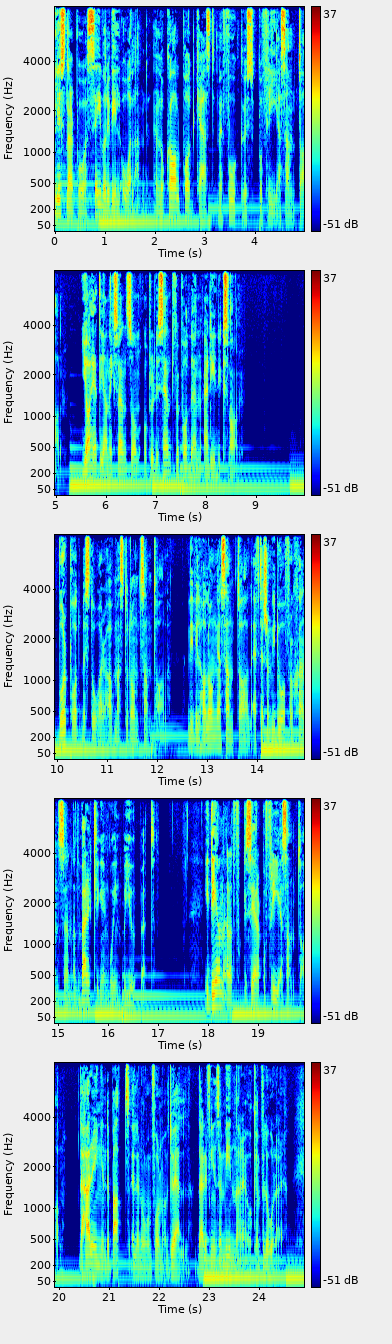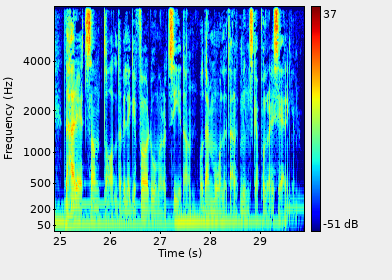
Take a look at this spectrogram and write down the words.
Du lyssnar på Säg vad du vill Åland, en lokal podcast med fokus på fria samtal. Jag heter Jannik Svensson och producent för podden är Didrik Svan. Vår podd består av mastodontsamtal. Vi vill ha långa samtal eftersom vi då får chansen att verkligen gå in på djupet. Idén är att fokusera på fria samtal. Det här är ingen debatt eller någon form av duell där det finns en vinnare och en förlorare. Det här är ett samtal där vi lägger fördomar åt sidan och där målet är att minska polariseringen.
